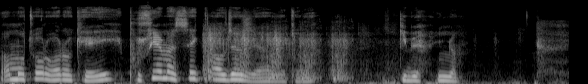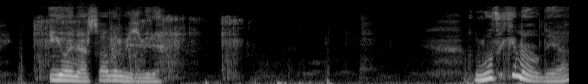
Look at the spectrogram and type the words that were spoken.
Ama motor var okey. Pusu yemezsek alacağız ya motoru. Gibi bilmiyorum. İyi oynarsa alır bizi biri. Loot'u kim aldı ya?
